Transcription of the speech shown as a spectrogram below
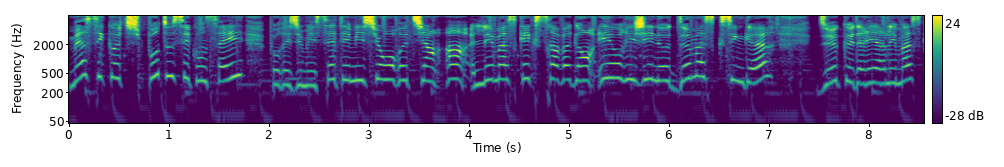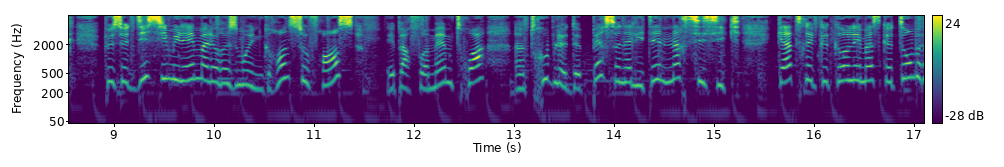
Merci coach pour tous ces conseils. Pour résumer cette émission, on retient 1. Les masques extravagants et originaux de Mask Singer. 2. Que derrière les masques peut se dissimuler malheureusement une grande souffrance. Et parfois même 3. Un trouble de personnalité narcissique. 4. Que quand les masques tombent,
